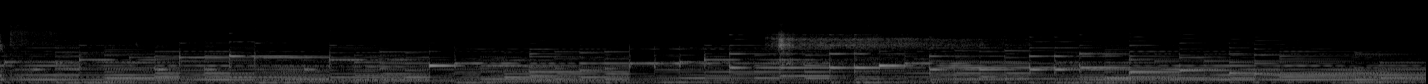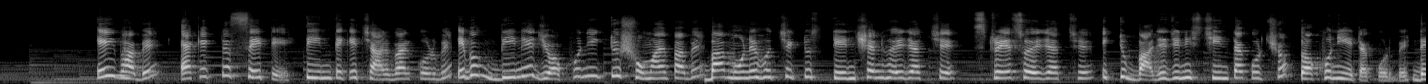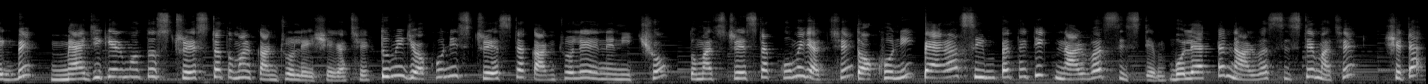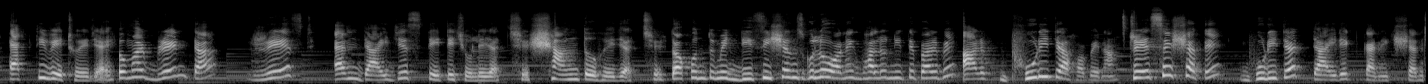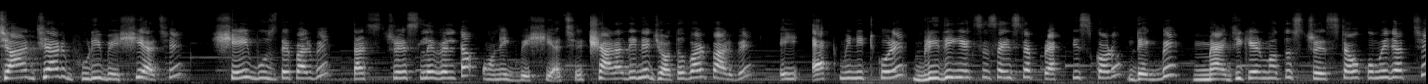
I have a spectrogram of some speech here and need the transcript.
এইভাবে এক একটা সেটে তিন থেকে চারবার করবে এবং দিনে যখনই একটু সময় পাবে বা মনে হচ্ছে একটু টেনশন হয়ে যাচ্ছে স্ট্রেস হয়ে যাচ্ছে, একটু বাজে জিনিস চিন্তা করছ, তখনই এটা করবে। দেখবে ম্যাজিকের মতো স্ট্রেসটা তোমার কন্ট্রোলে এসে গেছে। তুমি যখনই স্ট্রেসটা কন্ট্রোলে এনে নিচ্ছ, তোমার স্ট্রেসটা কমে যাচ্ছে, তখনই প্যারাসিম্প্যাথেটিক নার্ভাস সিস্টেম বলে একটা নার্ভাস সিস্টেম আছে, সেটা অ্যাক্টিভেট হয়ে যায়। তোমার ব্রেনটা রেস্ট অ্যান্ড ডাইজেস্ট স্টেটে চলে যাচ্ছে, শান্ত হয়ে যাচ্ছে। তখন তুমি ডিসিশনসগুলো অনেক ভালো নিতে পারবে, আর ভুঁড়িটা হবে না। স্ট্রেসের সাথে ভুঁড়িটার ডাইরেক্ট কানেকশন যার যার ভুঁড়ি বেশি আছে, সেই বুঝতে পারবে তার স্ট্রেস লেভেলটা অনেক বেশি আছে। সারাদিনে যতবার পারবে, এই এক মিনিট করে ব্রিদিং এক্সারসাইজটা প্র্যাকটিস করো। দেখবে ম্যাজিকের মতো স্ট্রেসটাও কমে যাচ্ছে,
